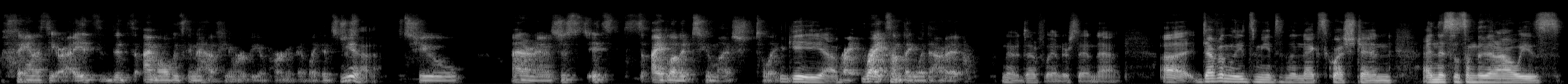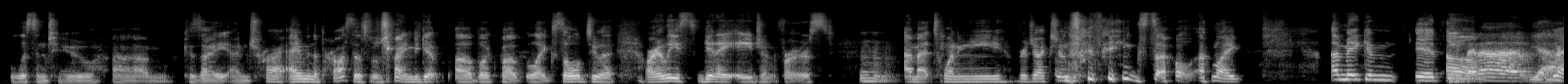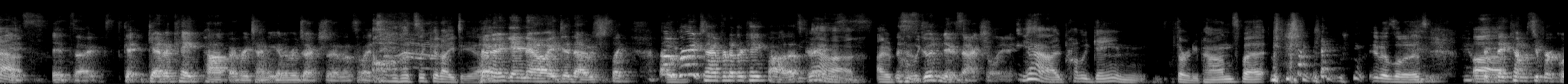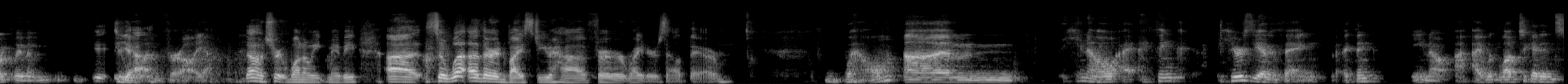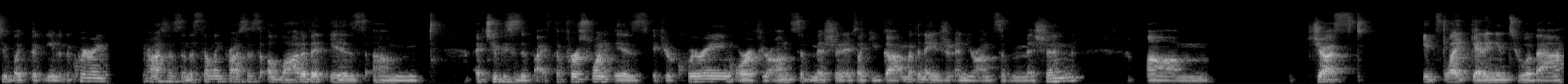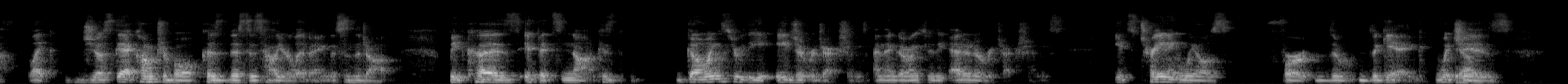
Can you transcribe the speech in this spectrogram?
fantasy. It's, it's I'm always going to have humor be a part of it. Like it's just yeah. too. I don't know. It's just it's. I love it too much to like yeah, yeah. write write something without it. No, definitely understand that. Uh, definitely leads me into the next question, and this is something that I always listen to because um, I I'm trying I'm in the process of trying to get a book pub like sold to a or at least get a agent 1st i mm-hmm. I'm at 20 rejections, I think. So I'm like, I'm making it. Um, Keep it up. Yeah. yeah. It's, a get, get, a cake pop every time you get a rejection. That's what I do. Oh, that's a good idea. okay, no, I did that. I was just like, oh, great. Time for another cake pop. That's great. Yeah, this, is, this probably, is good news, actually. Yeah. I'd probably gain 30 pounds, but it is what it is. Uh, if they come super quickly, then yeah. for all. Yeah. Oh, true. One a week, maybe. Uh, so, what other advice do you have for writers out there? Well, um, you know, I, I, think here's the other thing. I think, you know, I, I, would love to get into like the, you know, the querying process and the selling process. A lot of it is, um, I have two pieces of advice. The first one is if you're querying or if you're on submission, it's like you've gotten with an agent and you're on submission, um, just, it's like getting into a bath, like just get comfortable because this is how you're living. This is the job. Because if it's not, because going through the agent rejections and then going through the editor rejections, it's training wheels for the the gig, which yeah. is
